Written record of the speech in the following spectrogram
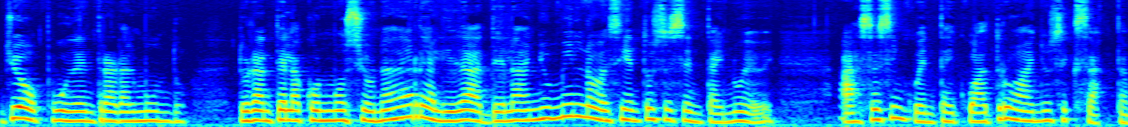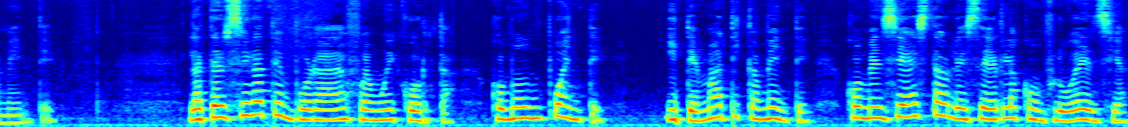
yo pude entrar al mundo, durante la conmocionada realidad del año 1969, hace 54 años exactamente. La tercera temporada fue muy corta, como un puente, y temáticamente comencé a establecer la confluencia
